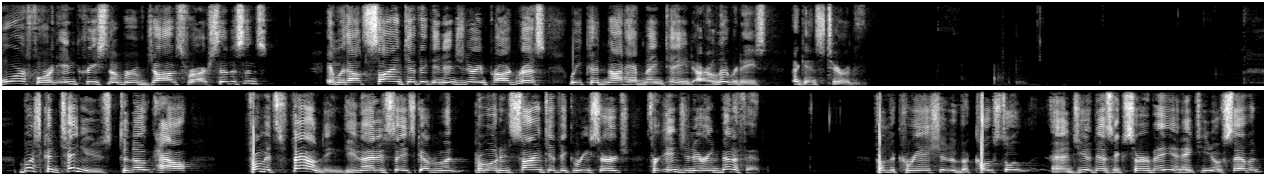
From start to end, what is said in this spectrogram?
or for an increased number of jobs for our citizens. And without scientific and engineering progress, we could not have maintained our liberties against tyranny. Bush continues to note how from its founding, the United States government promoted scientific research for engineering benefit. From the creation of the Coastal and Geodesic Survey in 1807,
